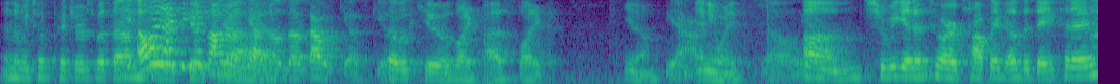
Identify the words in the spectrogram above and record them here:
And then we took pictures with them. oh yeah, I was think I cute. saw those. Yeah, no, that, that was cute. That's cute. So it was cute. It was like us, like, you know. yeah. Anyways, No, yeah. um, should we get into our topic of the day today?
